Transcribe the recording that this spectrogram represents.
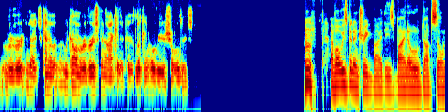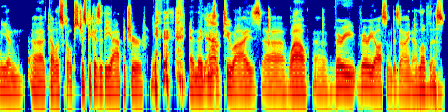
reverse. That's kind of we call them reverse binocular because it's looking over your shoulders. I've always been intrigued by these Bino Dobsonian uh, telescopes just because of the aperture and then Yeah. using two eyes. Uh, wow. Uh, very, very awesome design. I love this.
